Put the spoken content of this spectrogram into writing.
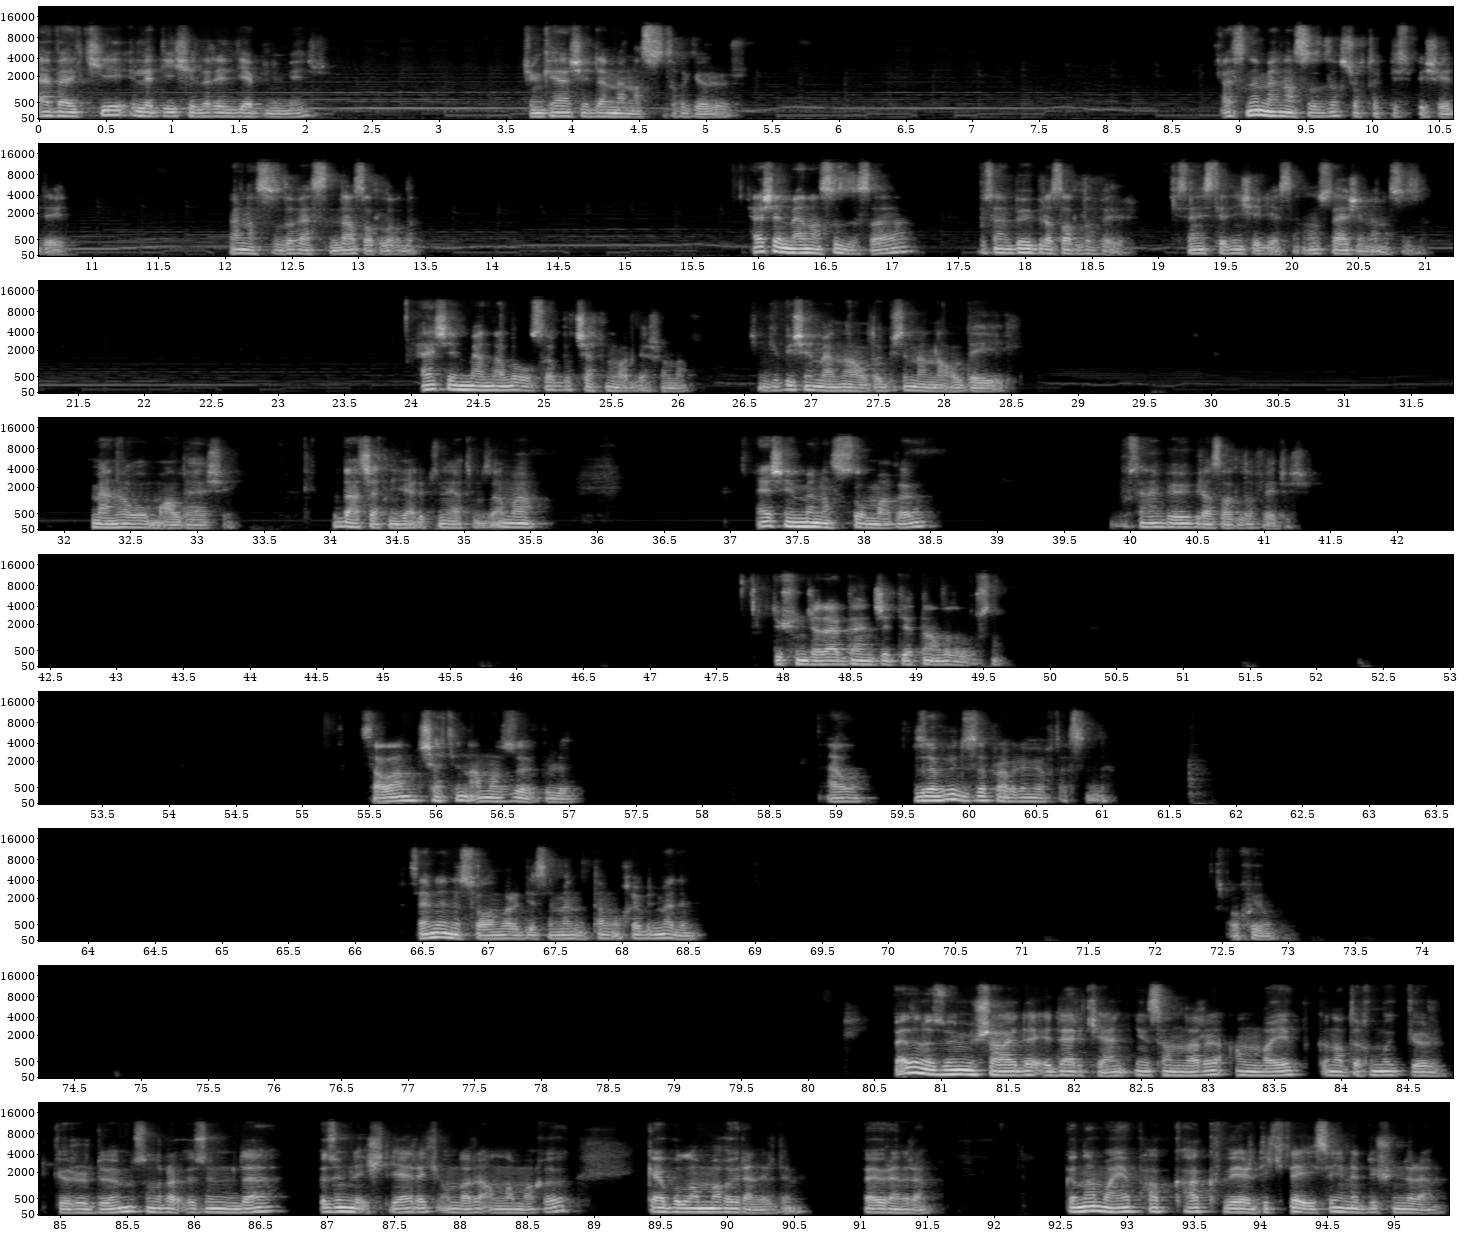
Əvvəlki elədiyi şeyləri eləyə bilmir Çünki hər şeydə mənasızlığı görür. Əslində mənasızlıq çox da pis bir şey deyil. Mənasızlıq əslində azadlıqdır. Hər şey mənasızdırsa, bu sənə böyük bir azadlıq verir ki, sən istədiyin şey eləyəsən. Onsuz hər şey mənasızdır. Hər şey mənalı olsa, bu çətin olar yaşamaq. Çünki bir şey mənalıdır, bir şey mənalı deyil. Mənalı olmalıdır hər şey. Bu daha çətin gəlir bütün həyatımıza, amma hər şeyin mənasız olmağı bu sənə böyük bir azadlıq verir. Düşüncələrdən, ciddiyyətdən azad olursan. Salam, çətin amma zövqlü. Əla. Zövqlüdürsə problem yoxdur əslində. Sənin də nə sualın var desən, mən tam oxuya bilmədim. Oxuyum. Bəzən özümü müşahidə edərkən insanları anlayıb qınadığımı gör görürdüm, sonra özümdə özümlə işləyərək onları anlamağı, qəbullanmağı öyrənirdim və öyrənirəm. Qınamayıb haqq haqq verdikdə isə yenə düşünürəm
